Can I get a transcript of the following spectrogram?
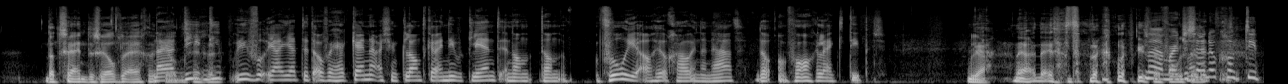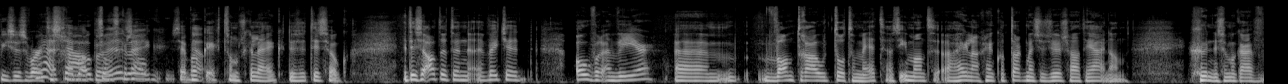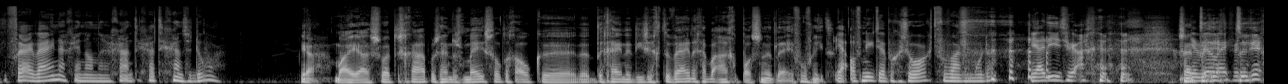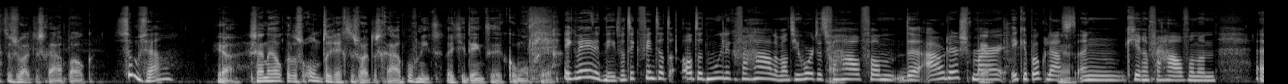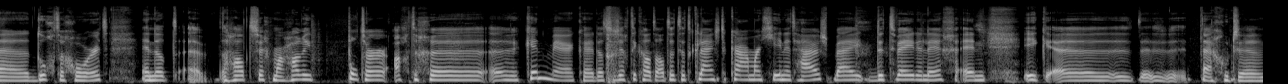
Dat zijn dezelfde eigenlijk? Nou ja, die, die, die, ja, je hebt het over herkennen. Als je een klant krijgt, een nieuwe cliënt... en dan, dan voel je al heel gauw inderdaad de verongelijkde types. Ja, nou, nee, dat, dat kan ik niet nou, Maar er zijn ook gewoon typische zwarte ja, ze schapen. Hebben ook soms gelijk. Ze hebben ja. ook echt soms gelijk. Dus het is ook, het is altijd een, weet je, over en weer. Um, wantrouwen tot en met. Als iemand heel lang geen contact met zijn zus had, ja, dan gunnen ze elkaar vrij weinig en dan gaan, gaan ze door. Ja, maar ja, zwarte schapen zijn dus meestal toch ook uh, de, degene die zich te weinig hebben aangepast in het leven, of niet? Ja, of niet hebben gezorgd voor en moeder. ja, die is weer Zijn terecht, even... terechte zwarte schapen ook? Soms wel. Ja, zijn er ook wel eens onterechte zwarte schapen of niet? Dat je denkt, uh, kom op zeg. Ik weet het niet, want ik vind dat altijd moeilijke verhalen. Want je hoort het oh. verhaal van de ouders. Maar ja. ik heb ook laatst ja. een keer een verhaal van een uh, dochter gehoord. En dat uh, had zeg maar Harry Potter-achtige uh, kenmerken. Dat ze zegt, ik had altijd het kleinste kamertje in het huis bij de tweede leg. En ik, uh, nou goed, uh,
